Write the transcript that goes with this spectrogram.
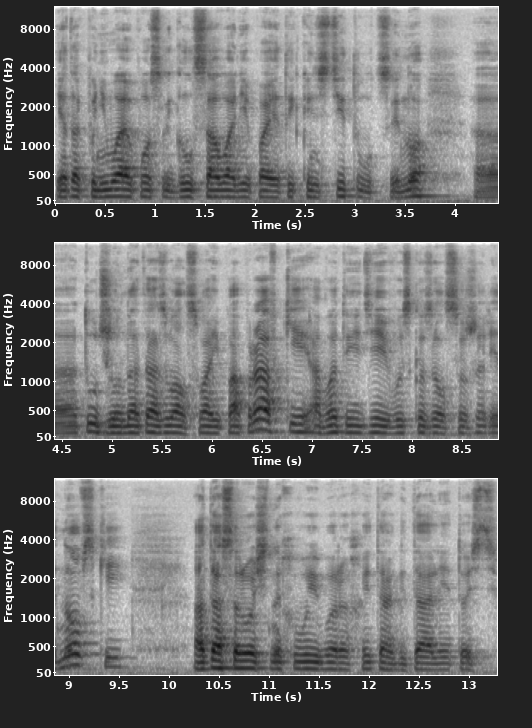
я так понимаю, после голосования по этой Конституции. Но э, тут же он отозвал свои поправки, об этой идее высказался Жириновский о досрочных выборах и так далее. То есть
